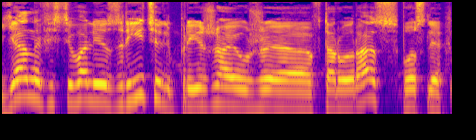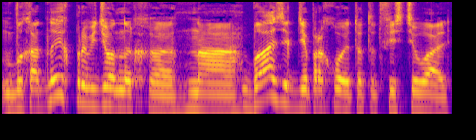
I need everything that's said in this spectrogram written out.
Я на фестивале «Зритель» приезжаю уже второй раз после выходных, проведенных э, на базе, где проходит этот фестиваль.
